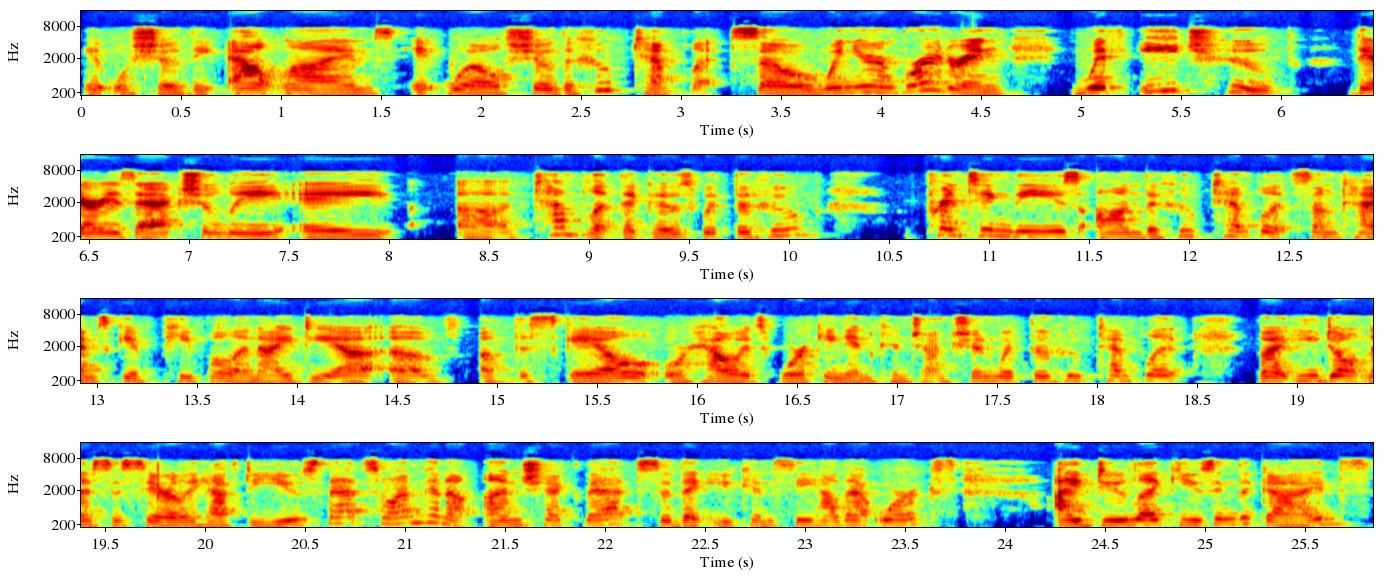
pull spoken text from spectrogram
It will show the outlines. It will show the hoop template. So when you're embroidering, with each hoop, there is actually a uh, template that goes with the hoop. Printing these on the hoop template sometimes give people an idea of, of the scale or how it's working in conjunction with the hoop template, but you don't necessarily have to use that. So I'm going to uncheck that so that you can see how that works. I do like using the guides.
